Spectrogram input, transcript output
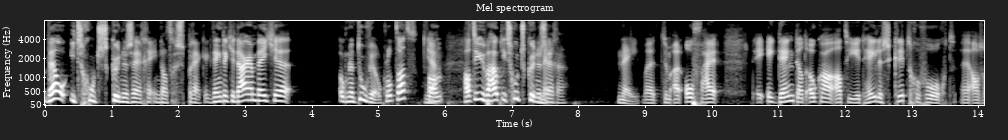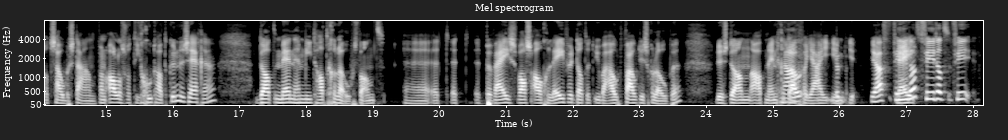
wel iets goeds kunnen zeggen in dat gesprek? Ik denk dat je daar een beetje ook naartoe wil. Klopt dat? Van, Ja. Had hij überhaupt iets goeds kunnen Nee. zeggen? Nee, of hij. Ik denk dat ook al had hij het hele script gevolgd, eh, als dat zou bestaan, van alles wat hij goed had kunnen zeggen, dat men hem niet had geloofd. Want eh, het, het, het bewijs was al geleverd dat het überhaupt fout is gelopen. Dus dan had men gedacht Nou, van ja, je, je- Ja, vind Nee. je dat? Vind je dat, vind je, vind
